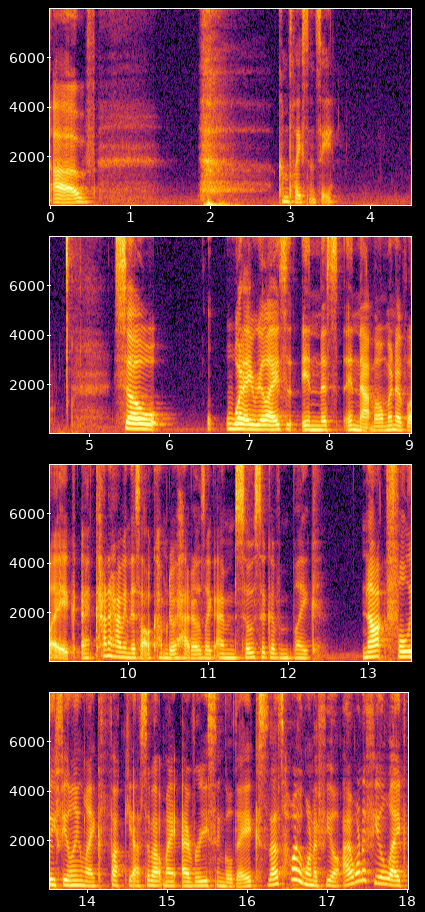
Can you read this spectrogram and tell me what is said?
of complacency. So what I realized in this in that moment of like eh, kind of having this all come to a head, I was like, I'm so sick of like not fully feeling like fuck yes about my every single day because that's how I want to feel. I want to feel like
